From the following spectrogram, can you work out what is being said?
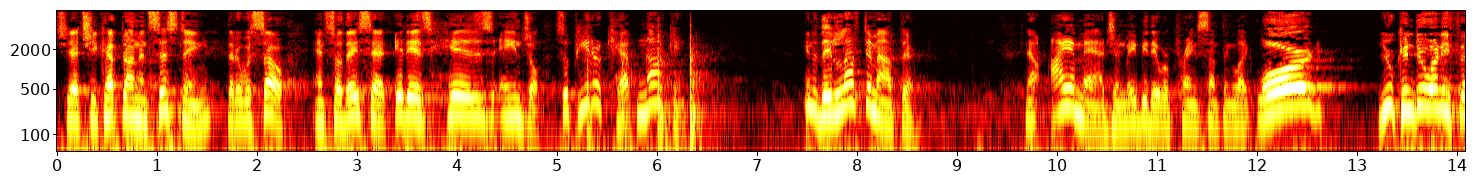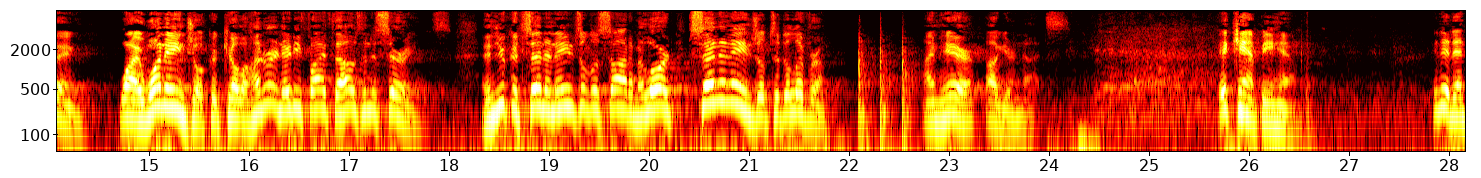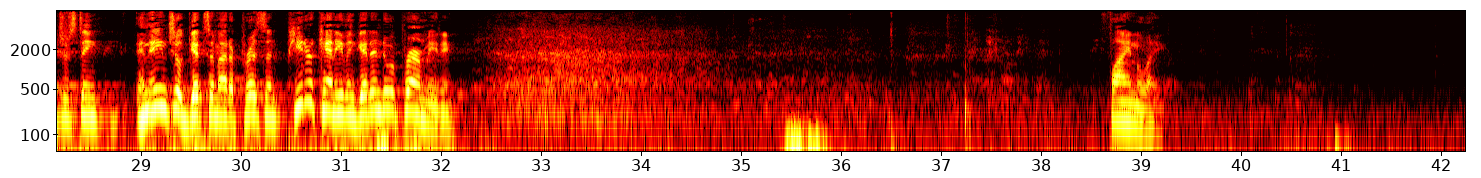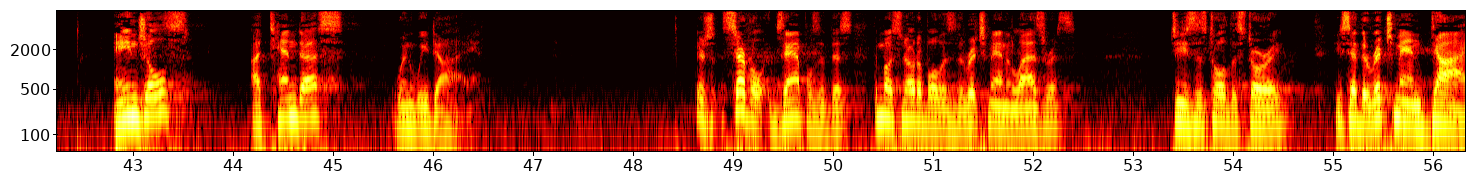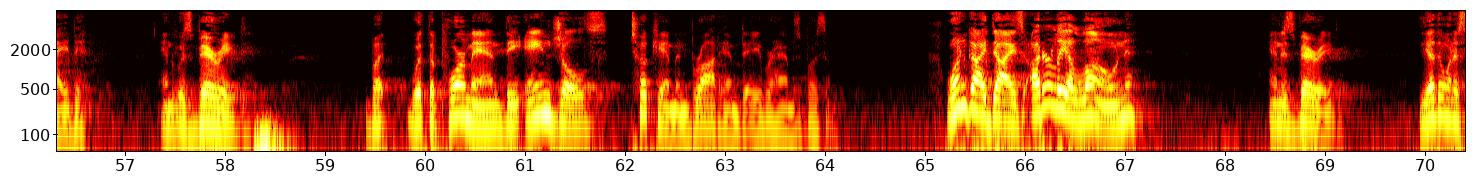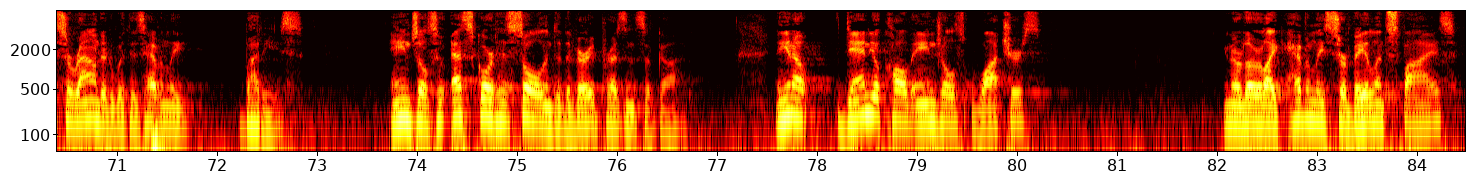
Yet she kept on insisting that it was so. And so they said, It is his angel. So Peter kept knocking. You know, they left him out there. Now, I imagine maybe they were praying something like, Lord, you can do anything. Why, one angel could kill 185,000 Assyrians. And you could send an angel to Sodom. And Lord, send an angel to deliver him. I'm here. Oh, you're nuts. It can't be him. Isn't it interesting? An angel gets him out of prison. Peter can't even get into a prayer meeting. Finally, angels attend us when we die. There's several examples of this. The most notable is the rich man and Lazarus. Jesus told the story. He said the rich man died and was buried. But with the poor man, the angels took him and brought him to Abraham's bosom. One guy dies utterly alone and is buried. The other one is surrounded with his heavenly buddies, angels who escort his soul into the very presence of God. And you know, Daniel called angels watchers. You know, they're like heavenly surveillance spies.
